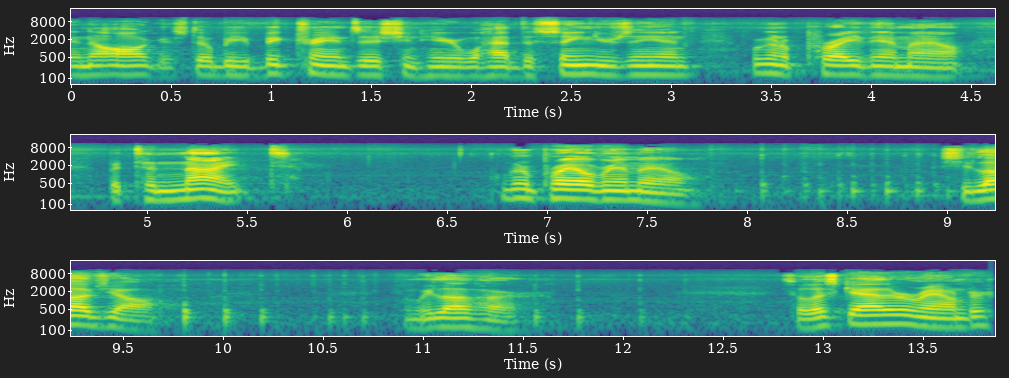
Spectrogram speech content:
in August. There'll be a big transition here. We'll have the seniors in. We're going to pray them out. But tonight, we're going to pray over ML. She loves y'all, and we love her. So let's gather around her.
